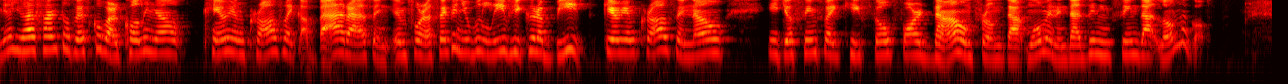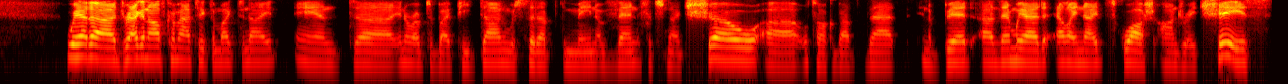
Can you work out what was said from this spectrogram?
Yeah, you have Santos Escobar calling out Karrion Kross like a badass, and, and for a second you believe he could have beat Karrion Kross, and now he just seems like he's so far down from that moment, and that didn't seem that long ago. We had uh, Dragunov come out, take the mic tonight, and uh, interrupted by Pete Dunne, which set up the main event for tonight's show. Uh, we'll talk about that in a bit. Uh, then we had LA Knight squash Andre Chase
